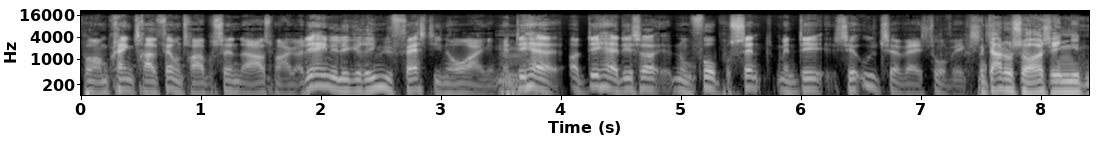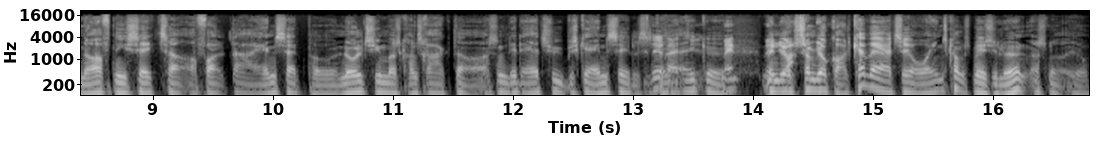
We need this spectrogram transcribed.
på omkring 30-35 procent af arbejdsmarkedet. Og det har egentlig ligget rimelig fast i en årrække. Men mm. det her, og det her, det er så nogle få procent, men det ser ud til at være i stor vækst. Men der er du så også inde i den offentlige sektor, og folk, der er ansat på 0-timers kontrakter og sådan lidt atypiske ansættelser. Det er rigtigt. Ikke? Men, men, men jo, som jo godt kan være til overenskomstmæssig løn og sådan noget, jo.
